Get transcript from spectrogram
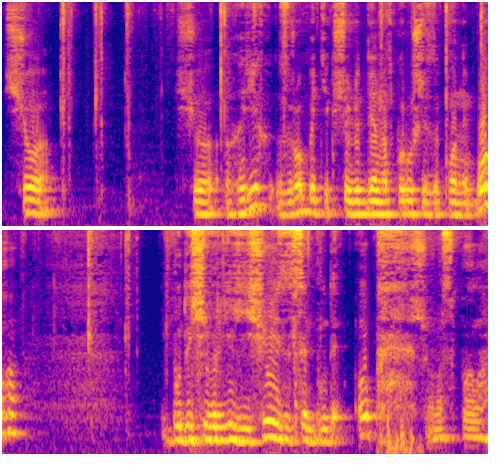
що, що гріх зробить, якщо людина порушить закони Бога. Будучи в релігії, що і за це буде? Оп, що у нас впало?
